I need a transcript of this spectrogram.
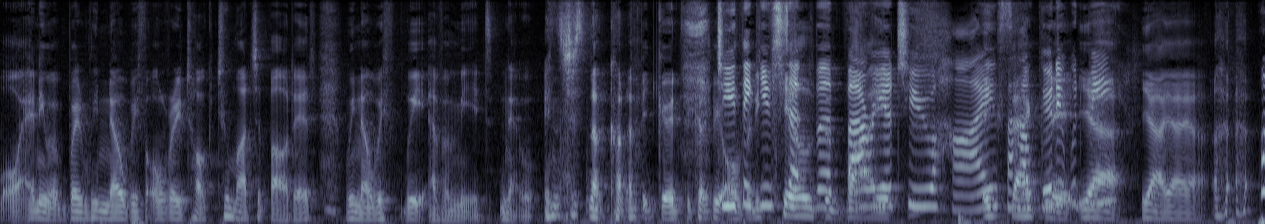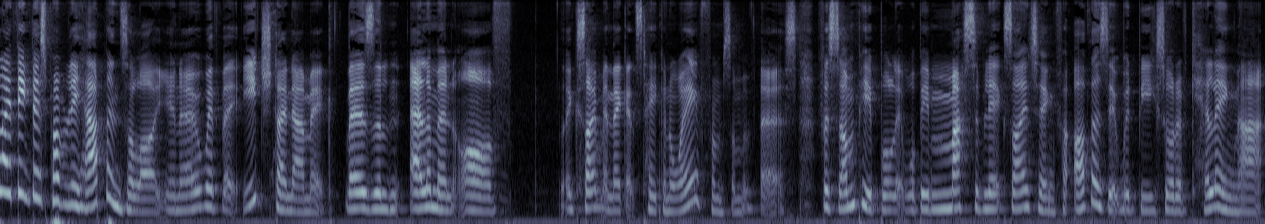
or anywhere when we know we've already talked too much about it. We know if we ever meet, no, it's just not gonna be good because we Do you think you've set the, vibe. barrier too high for how good it would yeah. be? Yeah, yeah, yeah. Well, I think this probably happens a lot, you know, with each dynamic. There's an element of excitement that gets taken away from some of this. For some people, it will be massively exciting. For others, it would be sort of killing that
